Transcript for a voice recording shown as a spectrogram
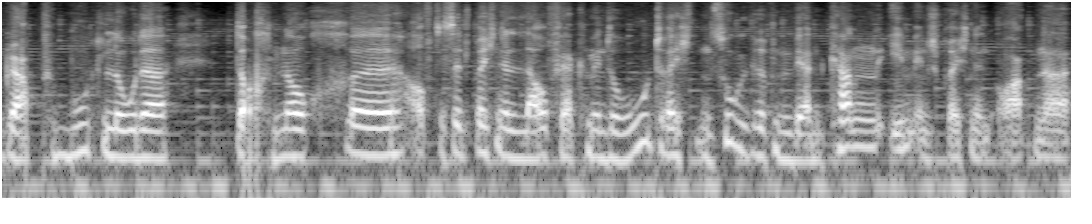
Grub Bootloader doch noch äh, auf das entsprechende Laufwerk mit Root-Rechten zugegriffen werden kann, im entsprechenden Ordner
